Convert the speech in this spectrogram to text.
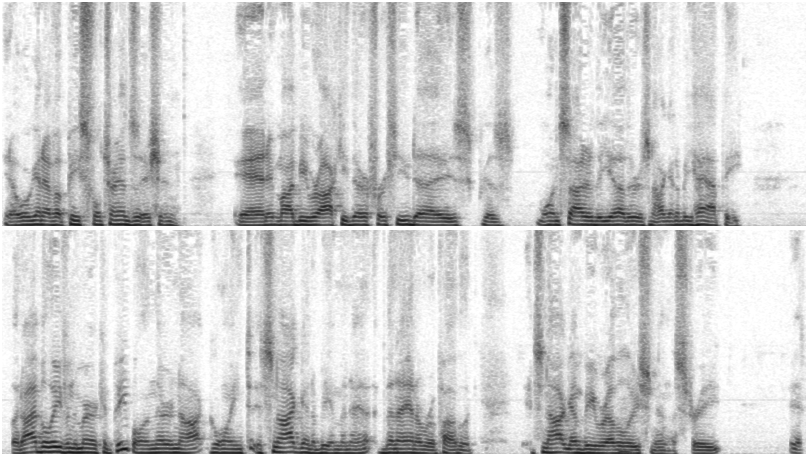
you know, we're going to have a peaceful transition. And it might be rocky there for a few days because one side or the other is not going to be happy. But I believe in the American people, and they're not going to. It's not going to be a banana republic. It's not going to be revolution in the street. It,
